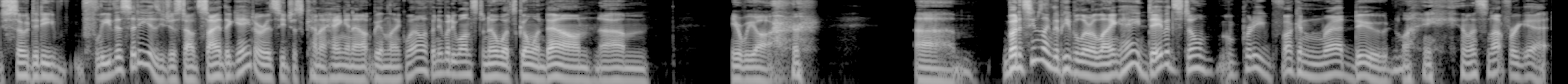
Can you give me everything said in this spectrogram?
so did he flee the city? Is he just outside the gate, or is he just kind of hanging out, being like, "Well, if anybody wants to know what's going down, um, here we are." um, but it seems like the people are like, "Hey, David's still a pretty fucking rad dude. Like, let's not forget."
